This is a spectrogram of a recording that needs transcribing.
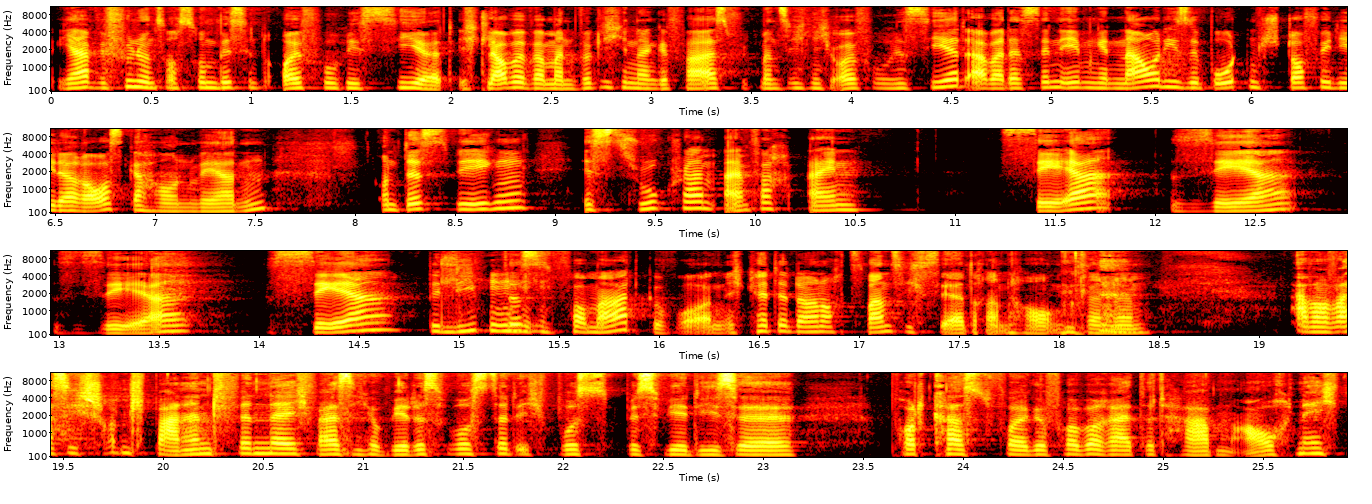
ja, wir fühlen uns auch so ein bisschen euphorisiert. Ich glaube, wenn man wirklich in einer Gefahr ist, fühlt man sich nicht euphorisiert, aber das sind eben genau diese Botenstoffe, die da rausgehauen werden. Und deswegen ist True Crime einfach ein sehr, sehr, sehr, sehr beliebtes Format geworden. Ich hätte da noch 20 sehr dran hauen können. Aber was ich schon spannend finde, ich weiß nicht, ob ihr das wusstet, ich wusste, bis wir diese Podcast-Folge vorbereitet haben, auch nicht,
